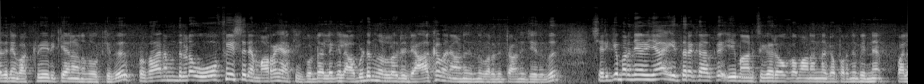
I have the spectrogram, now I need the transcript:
അതിനെ വക്രീകരിക്കാനാണ് നോക്കിയത്. പ്രധാനമന്ത്രിയുടെ ഓഫീസിനെ മറയാക്കിക്കൊണ്ട് അല്ലെങ്കിൽ അവിടെ നിന്നുള്ള ഒരു രാഘവനാണ് എന്ന് പറഞ്ഞിട്ടാണ് ചെയ്തത്. ശരിക്കും പറഞ്ഞു കഴിഞ്ഞാൽ ഇത്തരക്കാർക്ക് ഈ മാനസിക രോഗമാണെന്നൊക്കെ പറഞ്ഞ് പിന്നെ പല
